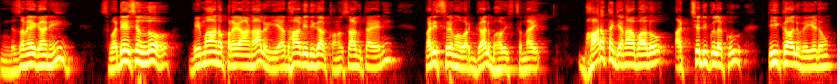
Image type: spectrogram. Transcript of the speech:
నిజమే కానీ స్వదేశంలో విమాన ప్రయాణాలు యథావిధిగా కొనసాగుతాయని పరిశ్రమ వర్గాలు భావిస్తున్నాయి. భారత జనాభాలో అత్యధికులకు టీకాలు వేయడం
